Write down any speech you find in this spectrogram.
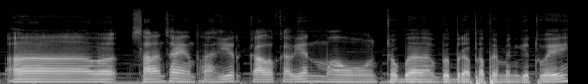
Uh, saran saya yang terakhir, kalau kalian mau coba beberapa payment gateway,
